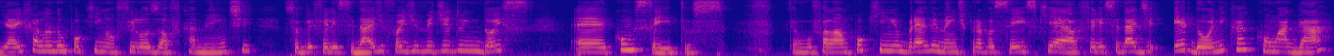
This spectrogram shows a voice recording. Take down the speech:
E aí, falando um pouquinho filosoficamente sobre felicidade, foi dividido em dois é, conceitos. Então, vou falar um pouquinho brevemente para vocês que é a felicidade hedônica com H,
